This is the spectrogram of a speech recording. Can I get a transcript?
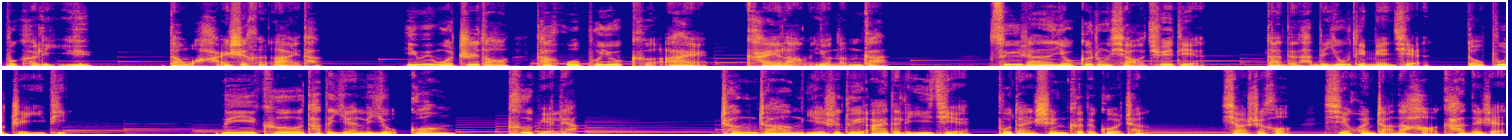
不可理喻，但我还是很爱他，因为我知道他活泼又可爱，开朗又能干。虽然有各种小缺点，但在他的优点面前都不值一提。那一刻，他的眼里有光，特别亮。成长也是对爱的理解不断深刻的过程。小时候喜欢长得好看的人，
